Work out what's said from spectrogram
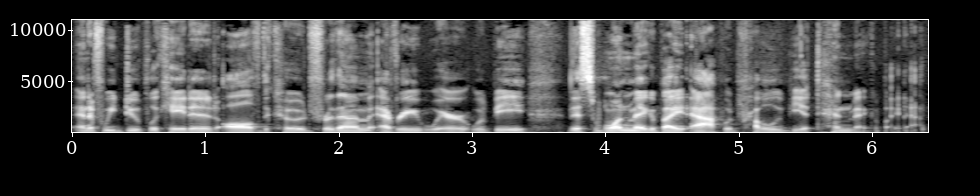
And if we duplicated all of the code for them everywhere it would be this one megabyte app would probably be a 10 megabyte app.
